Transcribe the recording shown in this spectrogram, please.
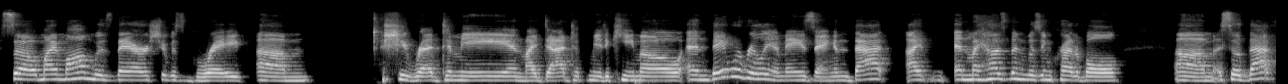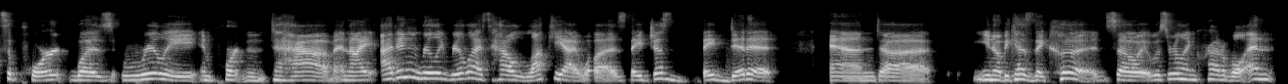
So my mom was there. She was great. Um, she read to me and my dad took me to chemo and they were really amazing. And that i and my husband was incredible. Um, so that support was really important to have. And i i didn't really realize how lucky i was. They just they did it. And uh, you know because they could. So it was really incredible. And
